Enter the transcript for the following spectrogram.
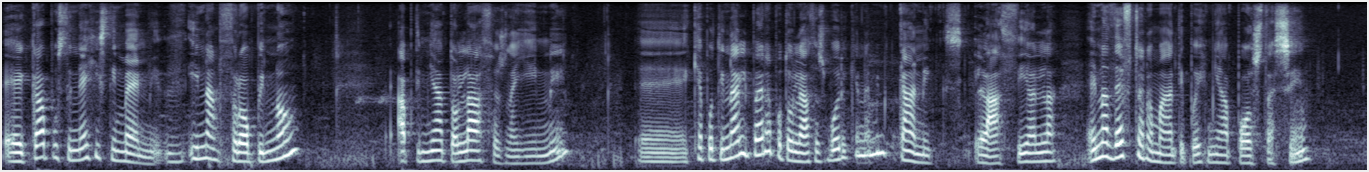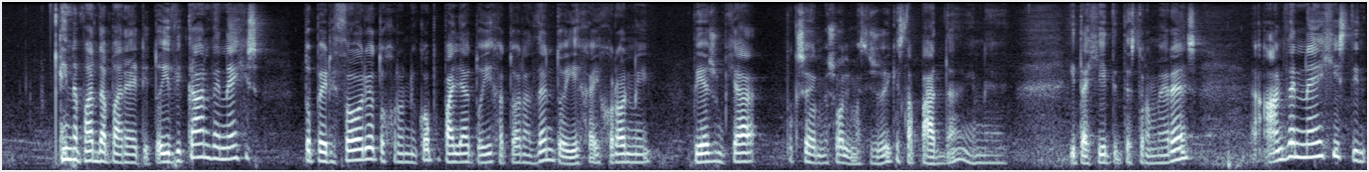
ε, κάπου στην έχει στημένη. Είναι ανθρώπινο, από τη μια το λάθος να γίνει ε, και από την άλλη πέρα από το λάθος μπορεί και να μην κάνει λάθη, αλλά ένα δεύτερο μάτι που έχει μια απόσταση είναι πάντα απαραίτητο. Ειδικά αν δεν έχεις το περιθώριο, το χρονικό που παλιά το είχα, τώρα δεν το είχα. Οι χρόνοι πιέζουν πια, το ξέρουμε σε όλη μας τη ζωή και στα πάντα, είναι οι ταχύτητες τρομερές. Αν δεν έχεις την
